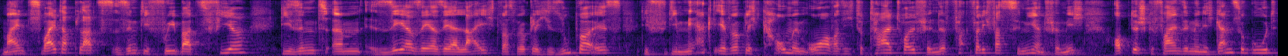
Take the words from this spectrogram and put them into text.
Mein zweiter Platz sind die FreeBuds 4. Die sind ähm, sehr, sehr, sehr leicht, was wirklich super ist. Die, die merkt ihr wirklich kaum im Ohr, was ich total toll finde. F völlig faszinierend für mich. Optisch gefallen sie mir nicht ganz so gut.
